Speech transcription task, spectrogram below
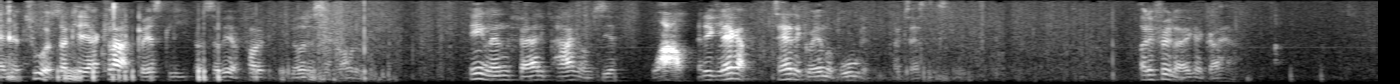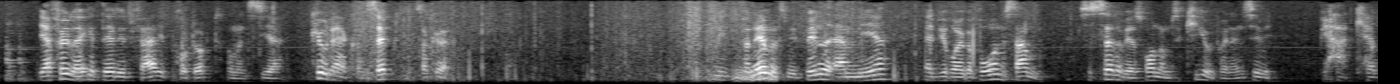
af natur, så kan jeg klart bedst lide at servere folk noget, der ser godt ud. En eller anden færdig pakke, og siger, wow, er det ikke lækkert? Tag det, gå hjem og brug det. Fantastisk. Og det føler jeg ikke, at jeg gør her. Jeg føler ikke, at det er et færdigt produkt, hvor man siger, køb det her koncept, så kør det. Min fornemmelse, mit billede er mere, at vi rykker bordene sammen, så sætter vi os rundt om, så kigger vi på hinanden og siger vi, vi har et kald.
